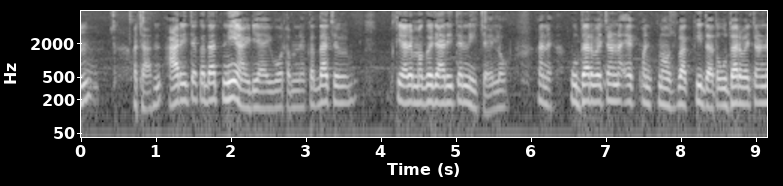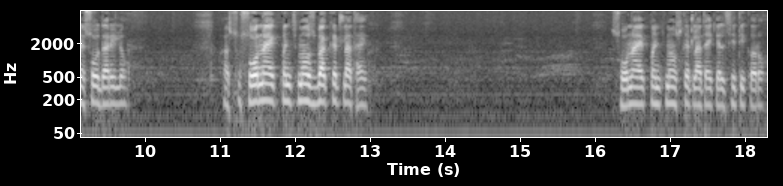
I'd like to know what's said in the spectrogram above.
હમ? અચ્છા આ રીતે કદાચ નહીં આઈડિયા આવ્યો તમને. કદાચ ત્યારે મગજ આ રીતે નહીં ચાલ્યો. અને ઉધાર વેચાણના એક પંચમાંશ ભાગ કીધા તો ઉધાર વેચાણને સો ધારી લો સોના એક પંચમાંશ ભાગ કેટલા થાય? સોના એક પંચમાંશ કેટલા થાય? કેલ્સીથી કરો.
